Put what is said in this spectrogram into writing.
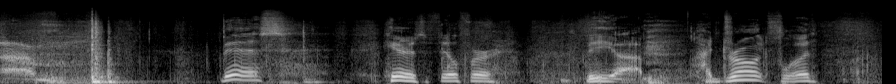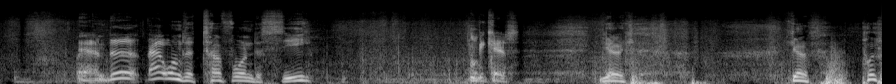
Um, this here is the fill for the um, hydraulic fluid. And uh, that one's a tough one to see because you gotta you gotta push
